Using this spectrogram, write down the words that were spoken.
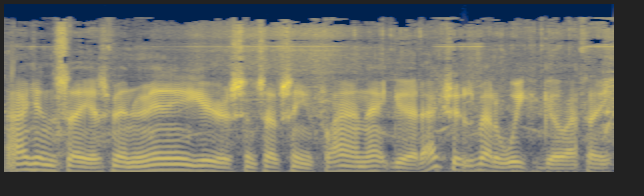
I can say it's been many years since I've seen flying that good. Actually, it was about a week ago, I think.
